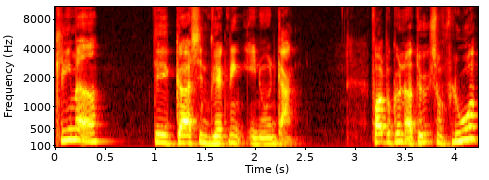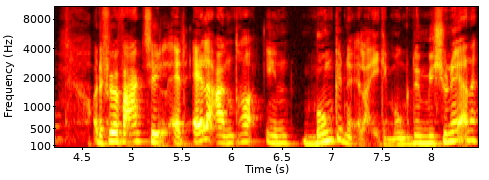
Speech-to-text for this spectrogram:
klimaet, det gør sin virkning endnu en gang. Folk begynder at dø som fluer, og det fører faktisk til, at alle andre end munkene, eller ikke munkene, missionærerne,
